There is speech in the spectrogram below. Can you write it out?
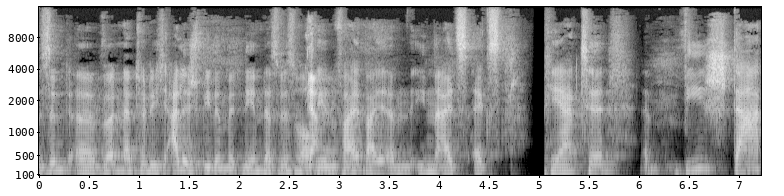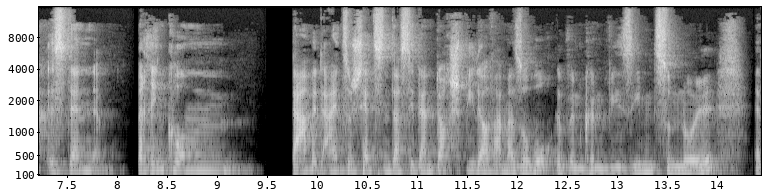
sind, äh, würden natürlich alle Spiele mitnehmen, das wissen wir Ja. auf jeden Fall bei ähm, Ihnen als Experte. Äh, Wie stark ist denn Brinkum damit einzuschätzen, dass sie dann doch Spiele auf einmal so hoch gewinnen können wie 7 zu 0. Äh,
